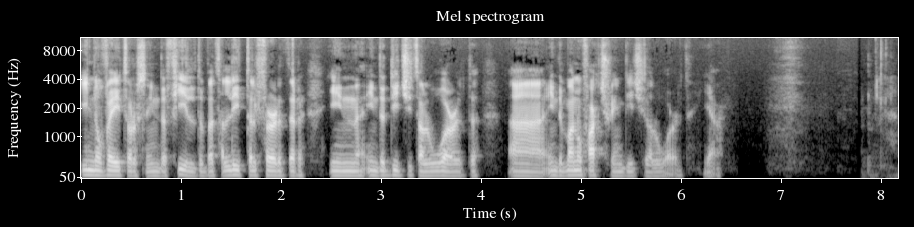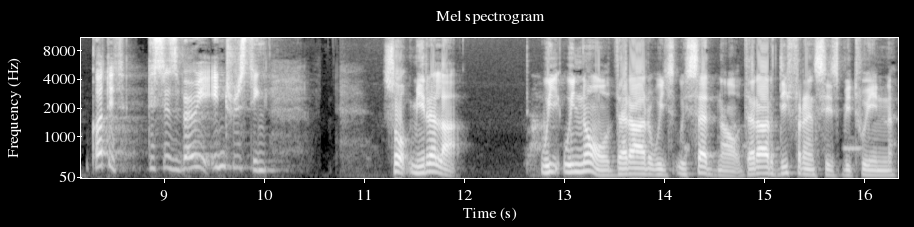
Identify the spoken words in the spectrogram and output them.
innovators in the field but a little further in in the digital world uh, in the manufacturing digital world. Yeah. Got it. This is very interesting. So mirela we we know there are we, we said now there are differences between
